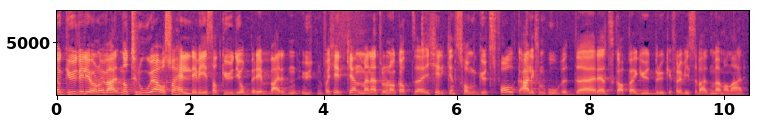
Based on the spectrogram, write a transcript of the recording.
når Gud vil gjøre noe i verden Nå tror jeg også heldigvis at Gud jobber i verden utenfor kirken, men jeg tror nok at uh, kirken som Guds folk er liksom hovedredskapet Gud bruker for å vise verden hvem han er.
